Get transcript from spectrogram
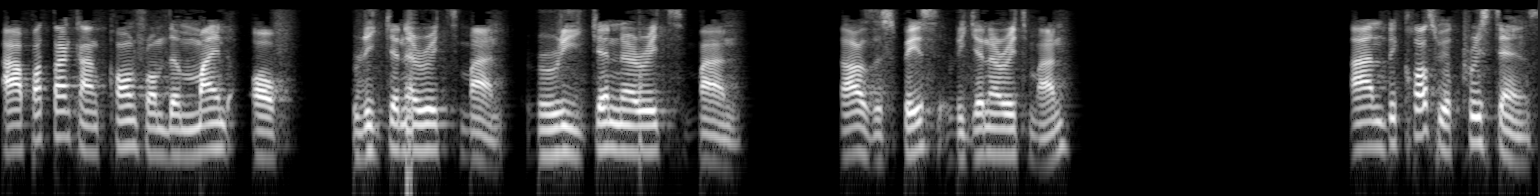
our pattern can come from the mind of regenerate man. Regenerate man. That's the space, regenerate man. And because we're Christians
